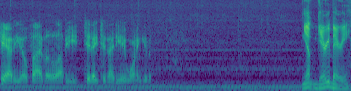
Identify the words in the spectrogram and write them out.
County 050, I'll be 10 298 warning given. Yep, Gary Barry.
